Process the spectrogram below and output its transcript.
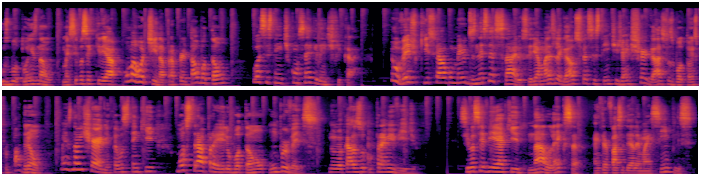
os botões não. Mas se você criar uma rotina para apertar o botão, o assistente consegue identificar. Eu vejo que isso é algo meio desnecessário. Seria mais legal se o assistente já enxergasse os botões por padrão, mas não enxerga, então você tem que mostrar para ele o botão um por vez. No meu caso, o Prime Video. Se você vier aqui na Alexa, a interface dela é mais simples,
